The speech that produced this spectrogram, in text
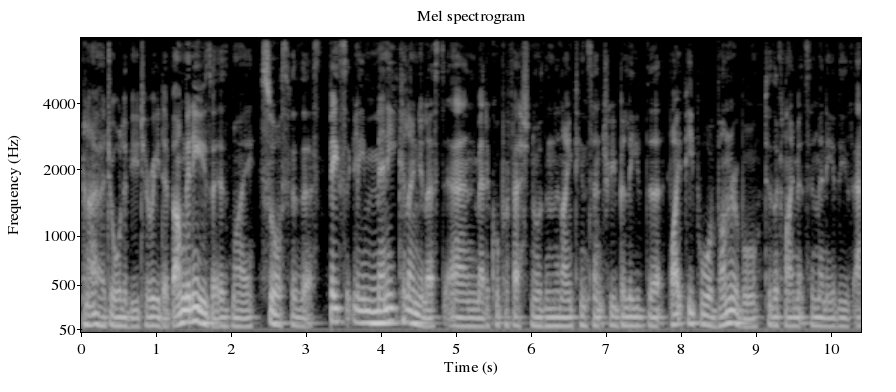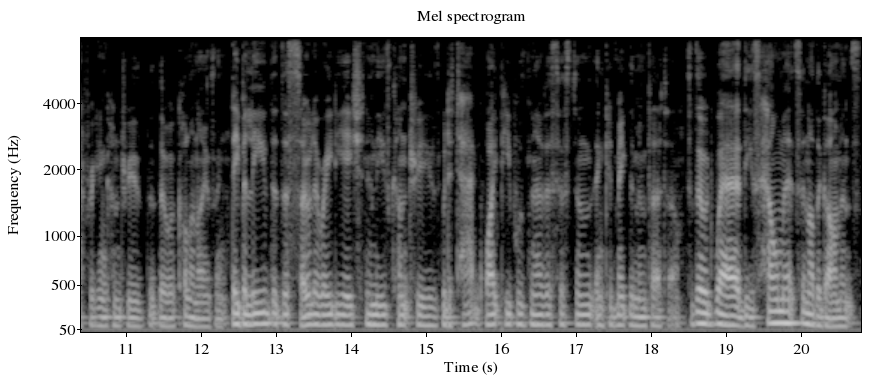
and I urge all of you to read it. But I'm going to as my source for this. Basically, many colonialists and medical professionals in the 19th century believed that white people were vulnerable to the climates in many of these African countries that they were colonizing. They believed that the solar radiation in these countries would attack white people's nervous systems and could make them infertile. So they would wear these helmets and other garments,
